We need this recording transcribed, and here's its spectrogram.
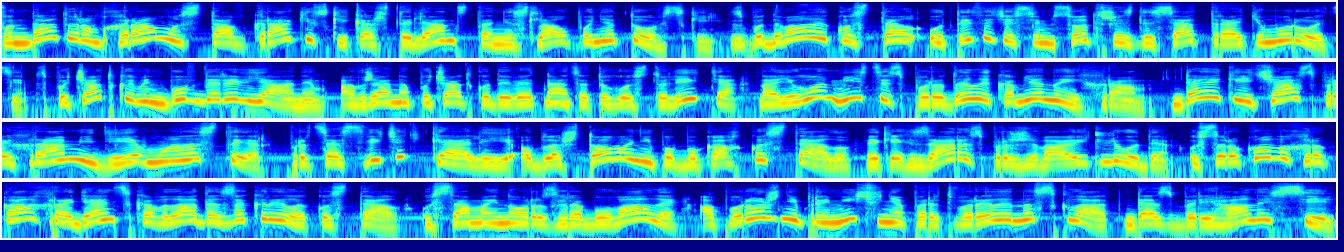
Фундатором храму став краківський каштелян Станіслав Понятовський. Збудували костел у 1763 році. Спочатку він був дерев'яним, а вже на початку 19 століття на його місці спорудили кам'яний храм. Деякий час при храмі діяв монастир. Про це свідчать келії, облаштовані по боках костелу, в яких зараз проживають люди. У 40-х роках радянська влада закрила костел, усе майно розграбували, а порожні приміщення перетворили на склад, де зберігали сіль.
